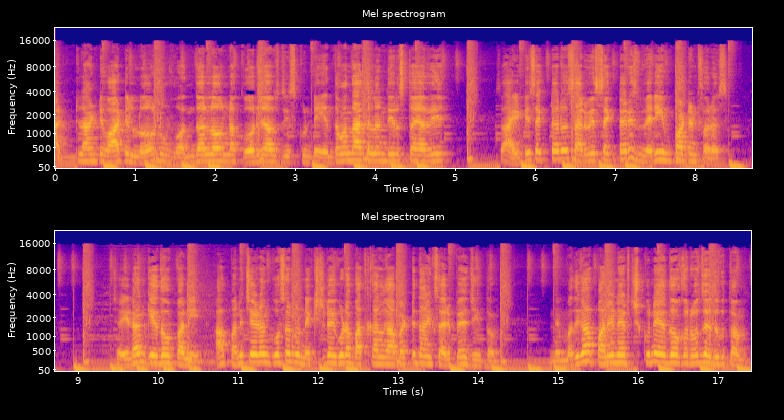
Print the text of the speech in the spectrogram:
అట్లాంటి వాటిల్లో నువ్వు వందల్లో ఉన్న కోర్ జాబ్స్ తీసుకుంటే ఎంతమంది ఆకలిని తీరుస్తాయి అవి? So IT sector service sector is very important for us చేయడానికి ఏదో పని. ఆ పని చేయడం కోసం నువ్వు నెక్స్ట్ డే కూడా బతకాలి కాబట్టి దానికి సరిపోయే జీతం. నెమ్మదిగా పని నేర్చుకుని ఏదో ఒక రోజు ఎదుగుతాం.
